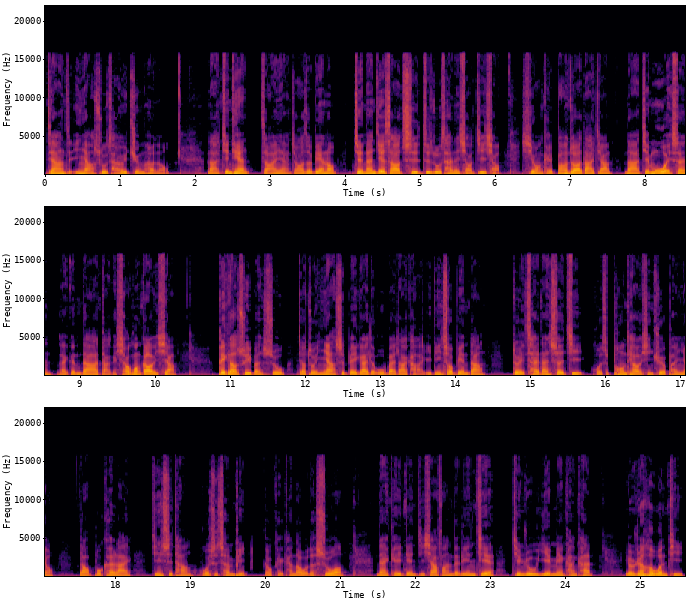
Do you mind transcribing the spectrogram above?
这样子营养素才会均衡哦。那今天早安营养就到这边喽，简单介绍吃自助餐的小技巧，希望可以帮助到大家。那节目尾声来跟大家打个小广告一下，杯盖有出一本书，叫做《营养师杯盖的五百大卡一定瘦便当》，对菜单设计或是烹调有兴趣的朋友，到博客来、金石堂或是成品都可以看到我的书哦。那也可以点击下方的链接进入页面看看，有任何问题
